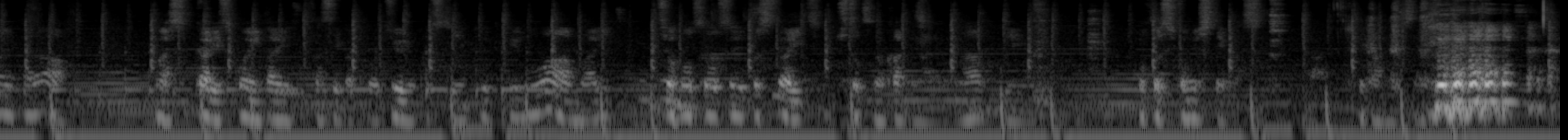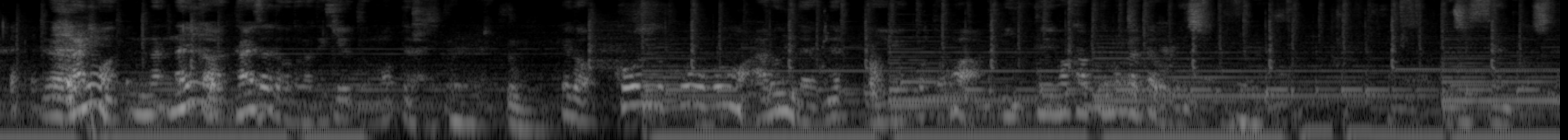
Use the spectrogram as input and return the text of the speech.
えたら、まあ、しっかりそこに対して活がこう注力していくっていうのは、まあ、地方創生としては一つの糧なのかなっていう落とし込みしていました。って感じですね。何もな何か大されたことができると思ってないうん。けどこういう方法もあるん。だよねっていうことは一定分かってもらえたら嬉しい実践として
